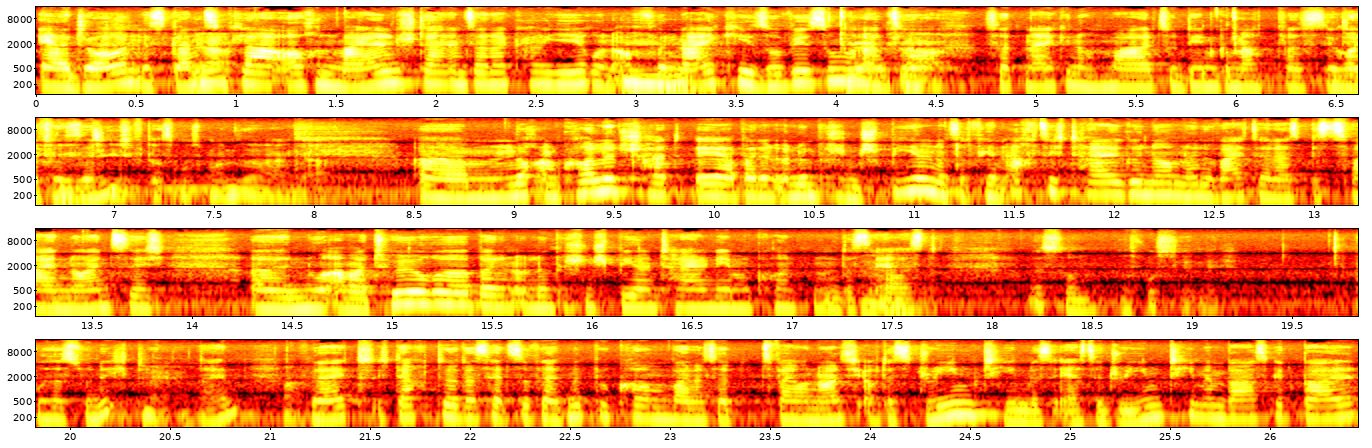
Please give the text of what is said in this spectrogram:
Air Jordan ist ganz Ja. klar auch ein Meilenstein in seiner Karriere und auch für Nike sowieso. Ja, also es hat Nike nochmal zu dem gemacht, was sie heute Definitiv, sind. das muss man sagen, ja. Ähm, noch am College hat er bei den Olympischen Spielen 1984 teilgenommen. Du weißt ja, dass bis 92 äh, nur Amateure bei den Olympischen Spielen teilnehmen konnten und das erst. Ist so. Das wusste ich nicht. Wusstest du nicht? Nee. Nein? Nein. Vielleicht, ich dachte, das hättest du vielleicht mitbekommen, weil 1992 auch das Dream Team, das erste Dream Team im Basketball,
